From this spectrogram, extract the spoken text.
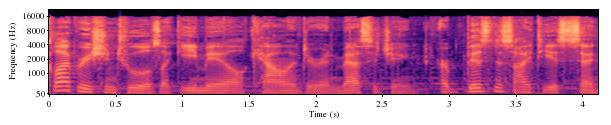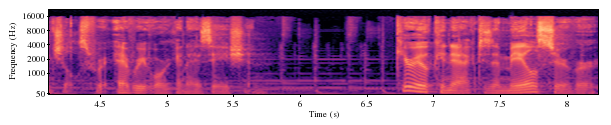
Collaboration tools like email, calendar, and messaging are business IT essentials for every organization. Kerio Connect is a mail server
